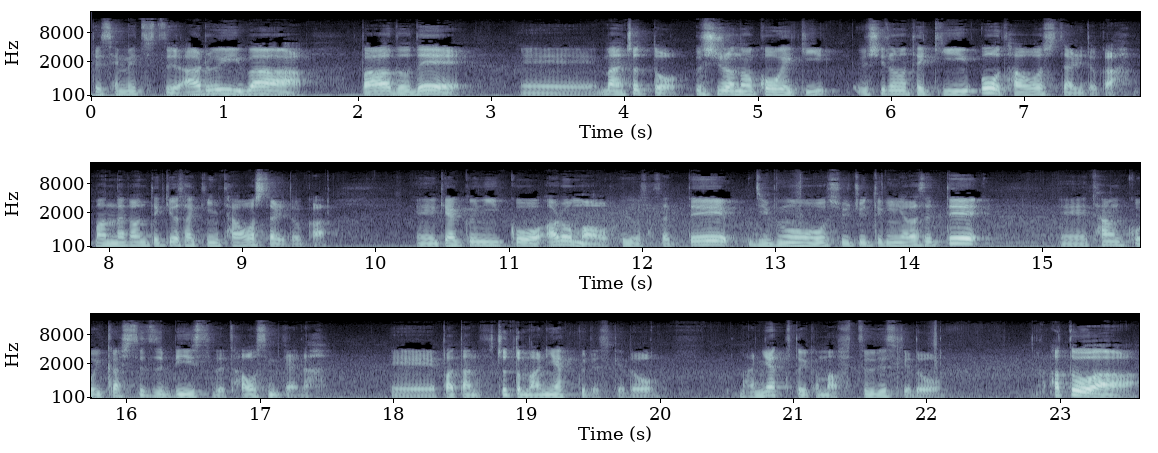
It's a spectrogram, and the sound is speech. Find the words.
で攻めつつあるいはバードで、えー、まあちょっと後ろの攻撃後ろの敵を倒したりとか真ん中の敵を先に倒したりとか、えー、逆にこうアロマを付与させて自分を集中的にやらせて、えー、タンクを生かしつつビーストで倒すみたいな、え、パターンです。ちょっとマニアックですけどマニアックというかまあ普通ですけどあとは、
